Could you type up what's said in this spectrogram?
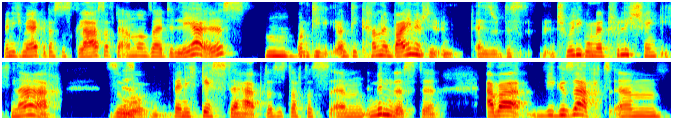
wenn ich merke, dass das Glas auf der anderen Seite leer ist mhm. und, die, und die Kanne bei mir steht. Also das, Entschuldigung, natürlich schenke ich nach. So, ja. wenn ich Gäste habe. Das ist doch das ähm, Mindeste. Aber wie gesagt, ähm,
